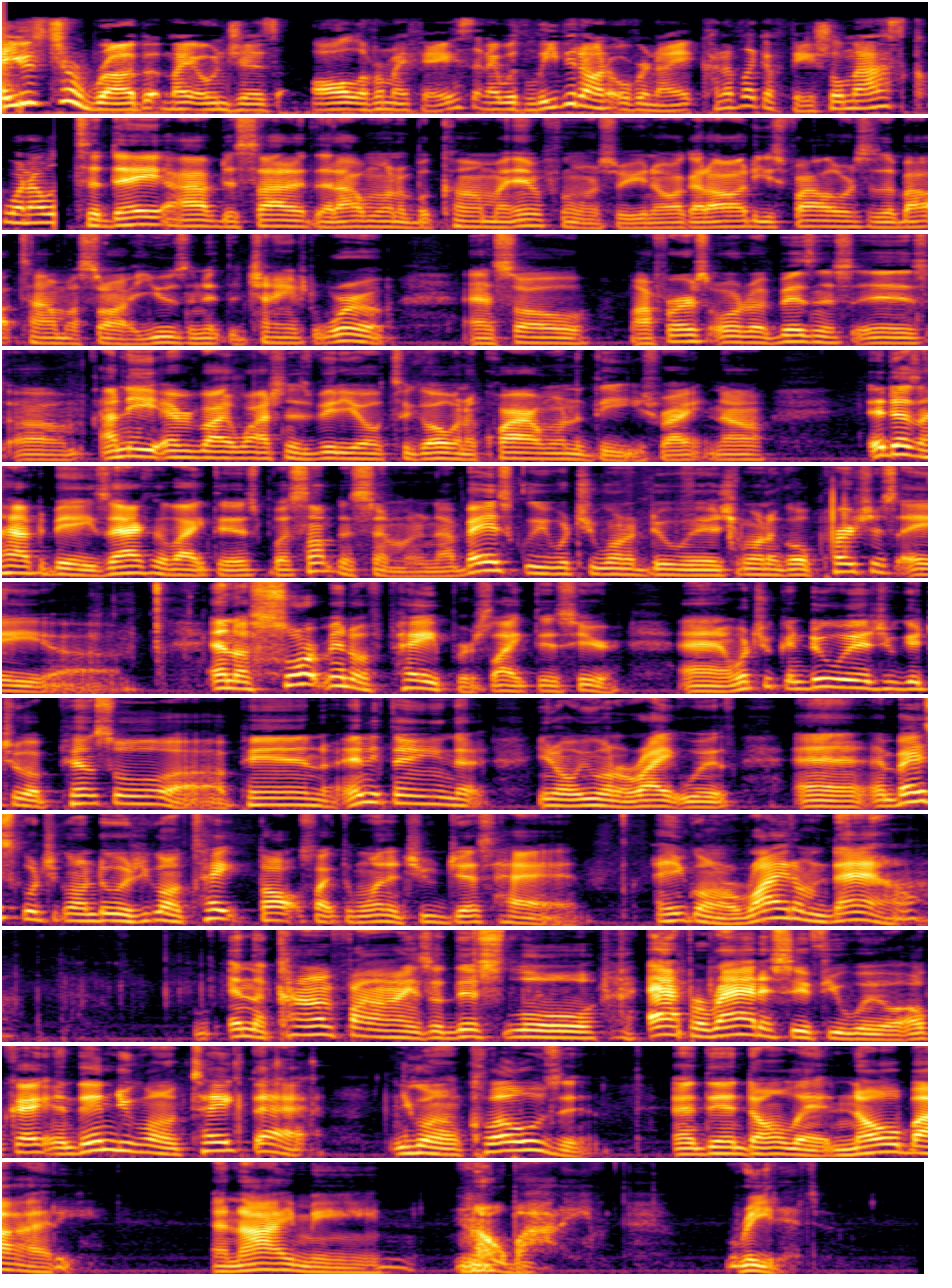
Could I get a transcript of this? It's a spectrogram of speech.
I used to rub my own jizz all over my face and I would leave it on overnight, kind of like a facial mask when I was. Today, I've decided that I want to become an influencer. You know, I got all these followers. It's about time I started using it to change the world. And so, my first order of business is um, I need everybody watching this video to go and acquire one of these, right? Now, it doesn't have to be exactly like this, but something similar. Now, basically, what you want to do is you want to go purchase a uh, an assortment of papers like this here. And what you can do is you get you a pencil, a pen, anything that you know you want to write with. And and basically, what you're gonna do is you're gonna take thoughts like the one that you just had, and you're gonna write them down in the confines of this little apparatus, if you will. Okay, and then you're gonna take that, you're gonna close it, and then don't let nobody and I mean nobody, read it.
